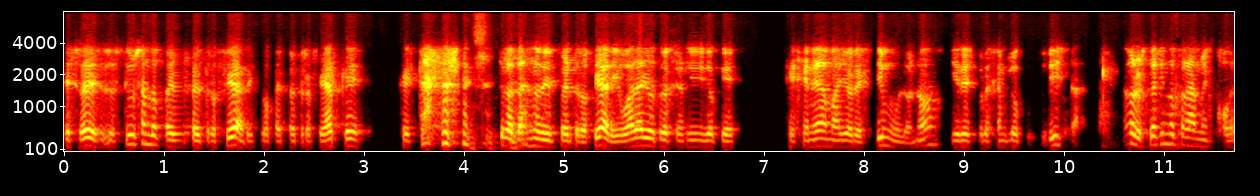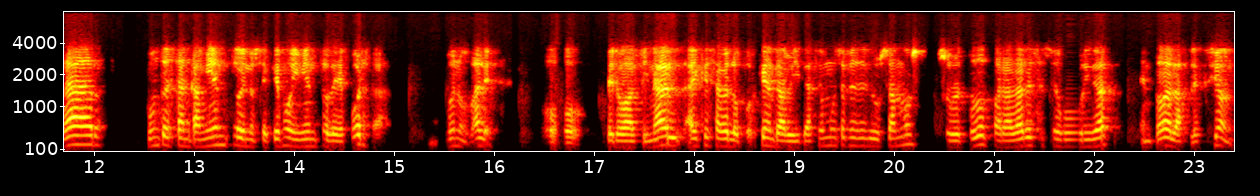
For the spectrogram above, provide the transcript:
eso es, lo estoy usando para hipertrofiar. ¿Para hipertrofiar qué? ¿Qué estás tratando de hipertrofiar? Igual hay otro ejercicio que que genera mayor estímulo, ¿no? Si eres, por ejemplo, culturista. No, lo estoy haciendo para mejorar punto de estancamiento en no sé qué movimiento de fuerza. Bueno, vale. Pero al final hay que saberlo por qué. En rehabilitación muchas veces lo usamos sobre todo para dar esa seguridad en toda la flexión.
